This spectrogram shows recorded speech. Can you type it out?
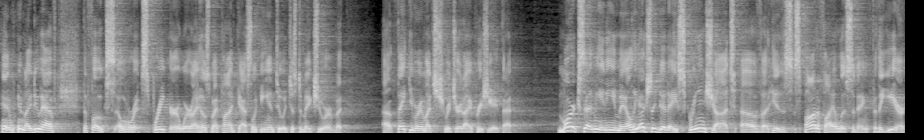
and when I do have the folks over at Spreaker, where I host my podcast, looking into it just to make sure. But uh, thank you very much, Richard. I appreciate that. Mark sent me an email. He actually did a screenshot of his Spotify listening for the year.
